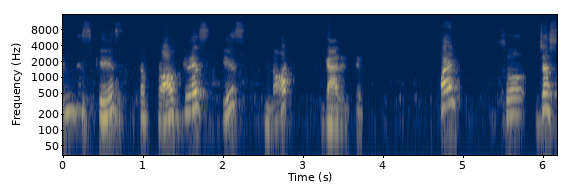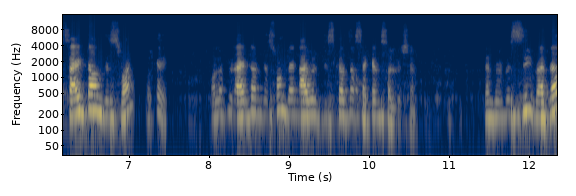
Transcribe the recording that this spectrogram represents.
in this case the progress is not guaranteed fine so just write down this one okay all of you write down this one, then i will discuss the second solution. Then we will see whether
